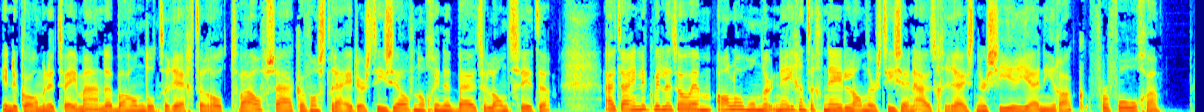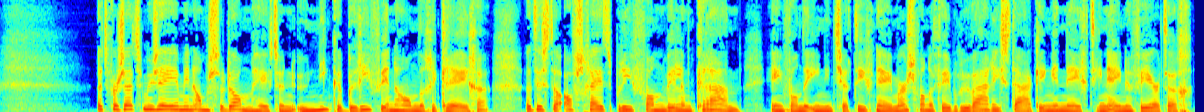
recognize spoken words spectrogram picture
In de komende twee maanden behandelt de rechter al twaalf zaken van strijders die zelf nog in het buitenland zitten. Uiteindelijk wil het OM alle 190 Nederlanders die zijn uitgereisd naar Syrië en Irak vervolgen. Het Verzetsmuseum in Amsterdam heeft een unieke brief in handen gekregen. Het is de afscheidsbrief van Willem Kraan, een van de initiatiefnemers van de februari-staking in 1941.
